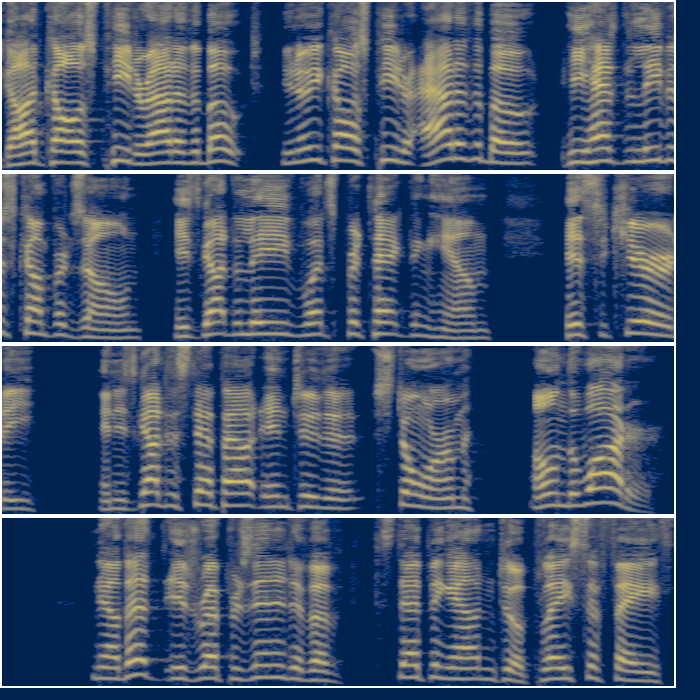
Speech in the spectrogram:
God calls Peter out of the boat. You know, he calls Peter out of the boat. He has to leave his comfort zone. He's got to leave what's protecting him, his security, and he's got to step out into the storm on the water. Now, that is representative of stepping out into a place of faith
